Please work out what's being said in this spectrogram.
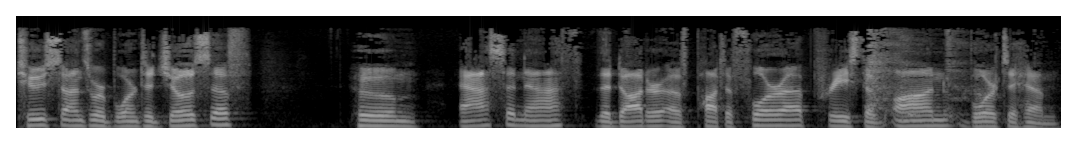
two sons were born to Joseph, whom Asenath, the daughter of Potiphera, priest of On, bore to him.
